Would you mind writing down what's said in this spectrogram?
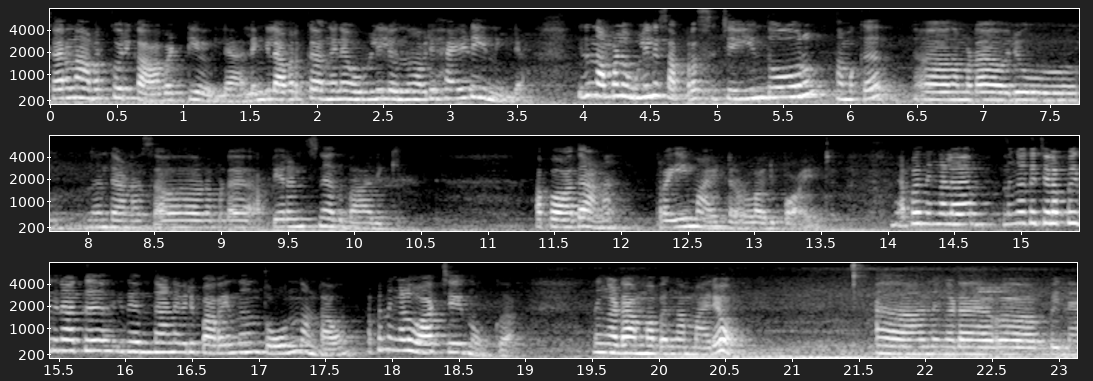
കാരണം അവർക്കൊരു കാവട്ടിയോ ഇല്ല. അല്ലെങ്കിൽ അവർക്ക് അങ്ങനെ ഉള്ളിലൊന്നും അവർ ഹൈഡ് ചെയ്യുന്നില്ല. ഇത് നമ്മൾ ഉള്ളിൽ സപ്രസ് ചെയ്യുന്തോറും നമുക്ക് നമ്മുടെ ഒരു എന്താണ് നമ്മുടെ അപ്പിയറൻസിനെ അത് ബാധിക്കും. അപ്പോൾ അതാണ് പ്രൈമായിട്ടുള്ള ഒരു പോയിന്റ് അപ്പോൾ നിങ്ങൾ നിങ്ങൾക്ക് ചിലപ്പോൾ ഇതിനകത്ത് ഇതെന്താണ് ഇവർ പറയുന്നതെന്ന് തോന്നുന്നുണ്ടാവും. അപ്പോൾ നിങ്ങൾ വാച്ച് ചെയ്ത് നോക്കുക. നിങ്ങളുടെ അമ്മ പെങ്ങന്മാരോ? നിങ്ങളുടെ പിന്നെ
